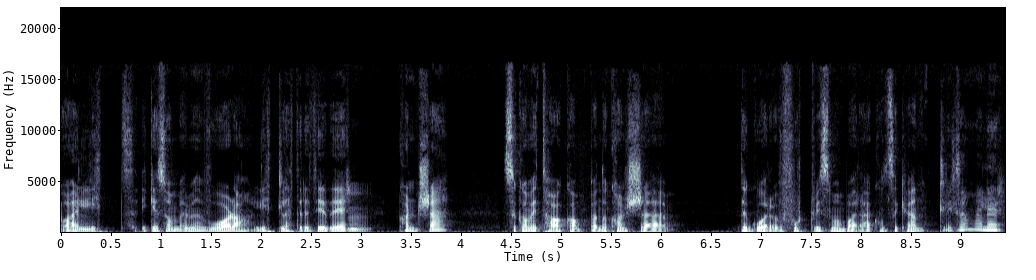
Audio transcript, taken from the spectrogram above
og er litt Ikke sommer, men vår, da. Litt lettere tider. Kanskje. Så kan vi ta kampen, og kanskje det går over fort hvis man bare er konsekvent, liksom, eller?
